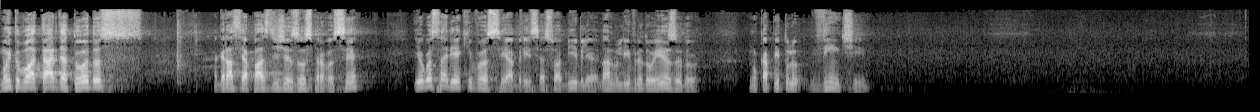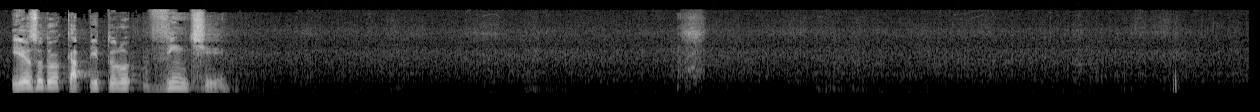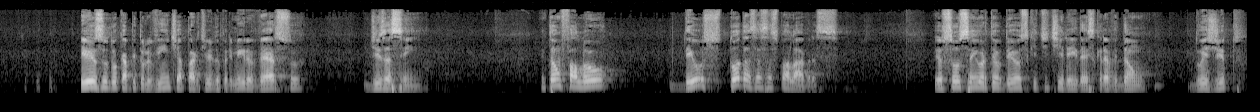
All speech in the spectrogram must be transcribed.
Muito boa tarde a todos. A graça e a paz de Jesus para você. E eu gostaria que você abrisse a sua Bíblia lá no livro do Êxodo, no capítulo 20. Êxodo, capítulo 20. Êxodo capítulo 20, a partir do primeiro verso, diz assim: Então falou Deus todas essas palavras: Eu sou o Senhor teu Deus que te tirei da escravidão do Egito,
